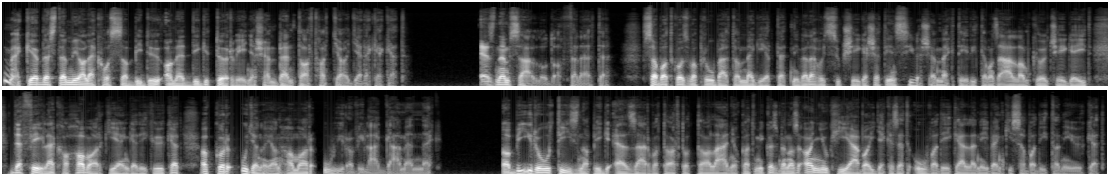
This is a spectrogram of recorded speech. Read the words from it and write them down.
Megkérdeztem, mi a leghosszabb idő, ameddig törvényesen bent tarthatja a gyerekeket. Ez nem szálloda, felelte. Szabadkozva próbáltam megértetni vele, hogy szükség esetén szívesen megtérítem az állam költségeit, de félek, ha hamar kiengedik őket, akkor ugyanolyan hamar újra világgá mennek. A bíró tíz napig elzárva tartotta a lányokat, miközben az anyjuk hiába igyekezett óvadék ellenében kiszabadítani őket.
